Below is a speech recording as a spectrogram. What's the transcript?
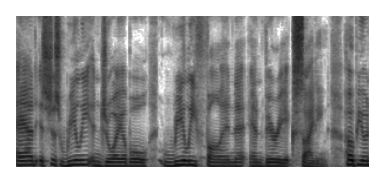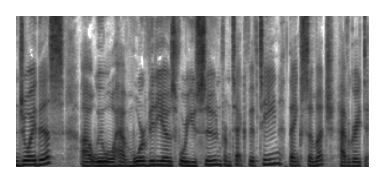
and it's just really enjoyable, really fun, and very exciting. Hope you enjoy this. Uh, we will have more videos for you soon from Tech 15. Thanks so much. Have a great day.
